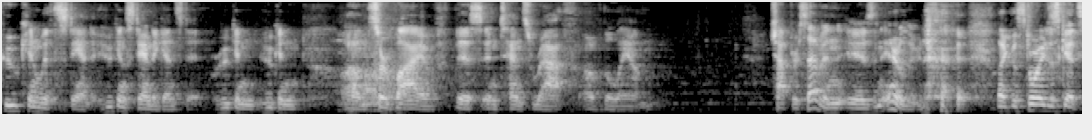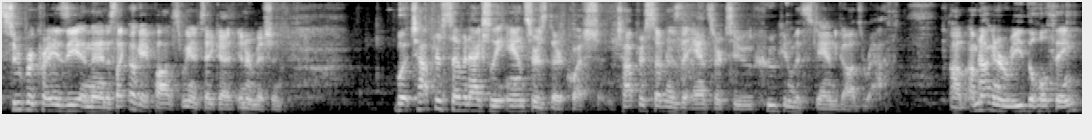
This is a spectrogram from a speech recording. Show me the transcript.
Who can withstand it? Who can stand against it? Or who can, who can um, survive this intense wrath of the Lamb? Chapter 7 is an interlude. like the story just gets super crazy, and then it's like, okay, pause, we're going to take an intermission. But chapter 7 actually answers their question. Chapter 7 is the answer to who can withstand God's wrath. Um, I'm not going to read the whole thing,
